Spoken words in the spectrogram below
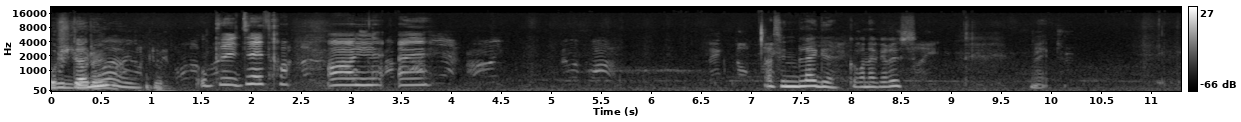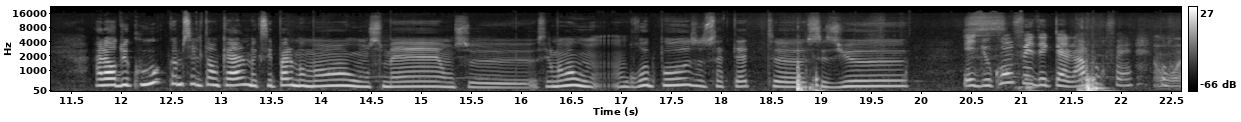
Ou danois ou... Ou peut-être en... en- en- Ah, c'est une blague, coronavirus Ouais. Alors du coup, comme c'est le temps calme et que c'est pas le moment où on se met, on se... C'est le moment où on, on repose sa tête, euh, ses yeux... Et du coup, on fait des câlins pour faire... Pour Ouais,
